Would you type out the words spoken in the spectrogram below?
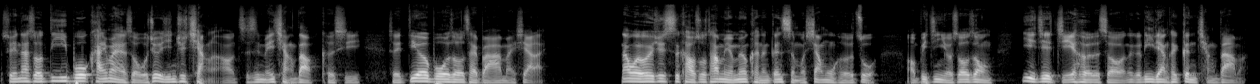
所以那时候第一波开卖的时候，我就已经去抢了啊，只是没抢到，可惜。所以第二波的时候才把它买下来。那我也会去思考说，他们有没有可能跟什么项目合作啊？毕竟有时候这种业界结合的时候，那个力量会更强大嘛。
